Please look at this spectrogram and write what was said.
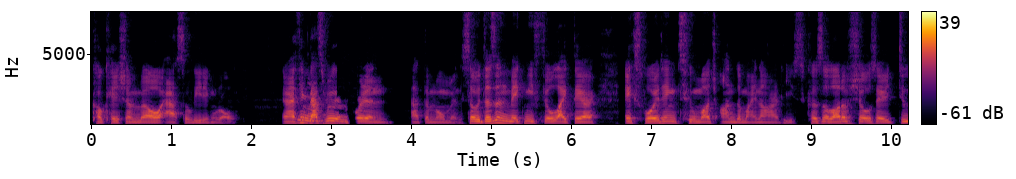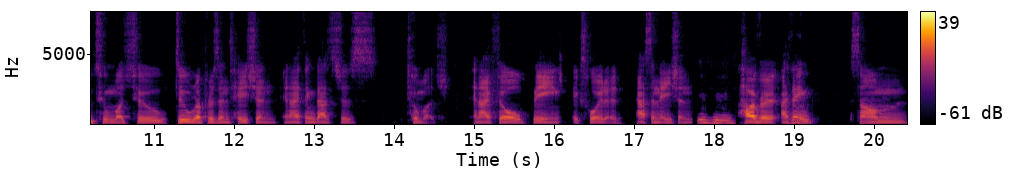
Caucasian male as the leading role. And I think Yeah. that's really important at the moment. So it doesn't make me feel like they're exploiting too much on the minorities because a lot of shows they do too much to do representation and I think that's just too much. And I feel being exploited as a nation. hmm However, I think some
